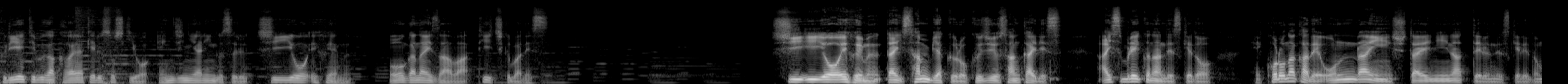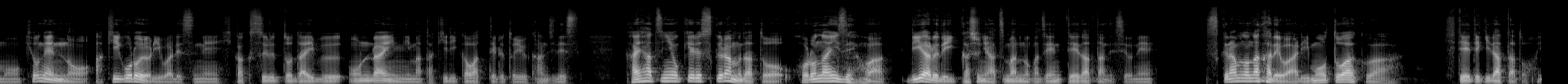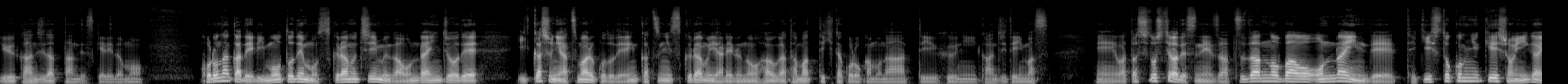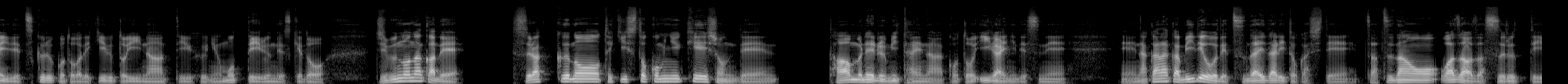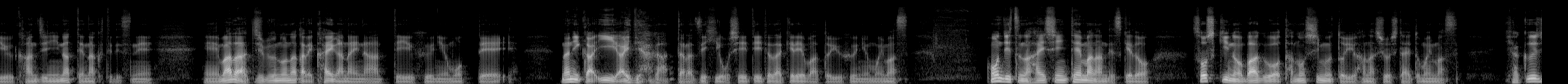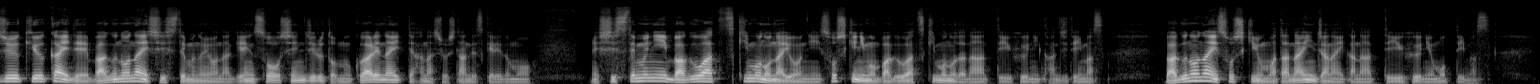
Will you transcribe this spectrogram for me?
クリエイティブが輝ける組織をエンジニアリングする CEOFM オーガナイザーは T ちくばです CEOFM 第363回ですアイスブレイクなんですけどコロナ禍でオンライン主体になってるんですけれども、去年の秋頃よりはですね、比較するとだいぶオンラインにまた切り替わってるという感じです。開発におけるスクラムだと、コロナ以前はリアルで一箇所に集まるのが前提だったんですよね。スクラムの中ではリモートワークは否定的だったという感じだったんですけれども、コロナ禍でリモートでもスクラムチームがオンライン上で一箇所に集まることで円滑にスクラムやれるノウハウが溜まってきた頃かもなっていうふうに感じています。えー、私としてはですね、雑談の場をオンラインでテキストコミュニケーション以外で作ることができるといいなっていうふうに思っているんですけど、自分の中で Slack のテキストコミュニケーションで戯れるみたいなこと以外にですね、えー、なかなかビデオで繋いだりとかして雑談をわざわざするっていう感じになってなくてですね、えー、まだ自分の中で解がないなっていうふうに思って、何かいいアイデアがあったらぜひ教えていただければというふうに思います。本日の配信テーマなんですけど、組織のバグを楽しむという話をしたいと思います。119回でバグのないシステムのような幻想を信じると報われないって話をしたんですけれども、システムにバグはつきものなように、組織にもバグはつきものだなっていうふうに感じています。バグのない組織もまたないんじゃないかなっていうふうに思っています。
